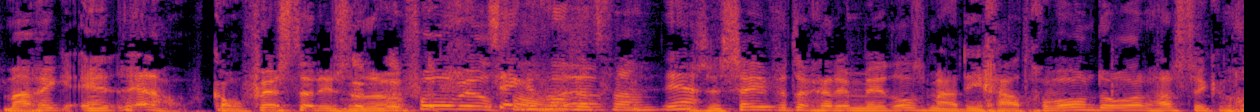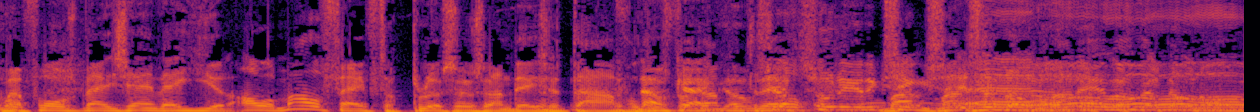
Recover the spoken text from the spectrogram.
Mag ik nou, Confester is er een voorbeeld Zeker van. een voorbeeld van, ja. Is een zeventiger inmiddels, maar die gaat gewoon door. Hartstikke goed. Maar volgens mij zijn wij hier allemaal 50-plussers aan deze tafel. nou, dus kijk, dat betreft, zelfs voor Erik Maar- Sings maar- is dan? Oh,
